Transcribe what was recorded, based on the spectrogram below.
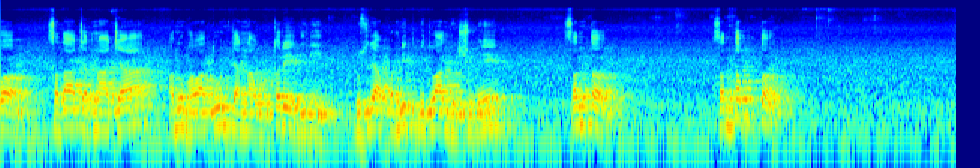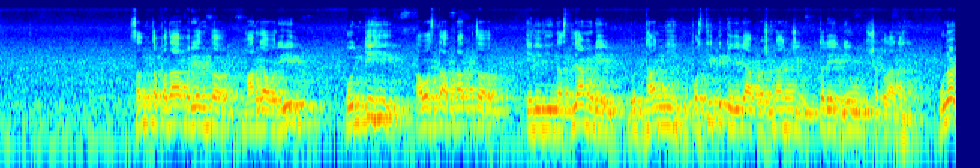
व सदाचरणाच्या अनुभवातून त्यांना उत्तरे दिली. दुसऱ्या पंडित विद्वान भिक्षूने संत संतप्त संतपदापर्यंत मार्गावरील कोणतीही अवस्था प्राप्त केलेली नसल्यामुळे बुद्धांनी उपस्थित केलेल्या प्रश्नांची उत्तरे देऊ शकला नाही. उलट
